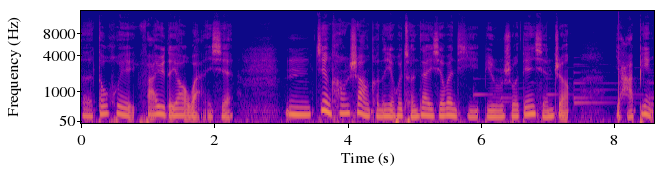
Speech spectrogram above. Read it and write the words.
呃都会发育的要晚一些。嗯，健康上可能也会存在一些问题，比如说癫痫症、牙病、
